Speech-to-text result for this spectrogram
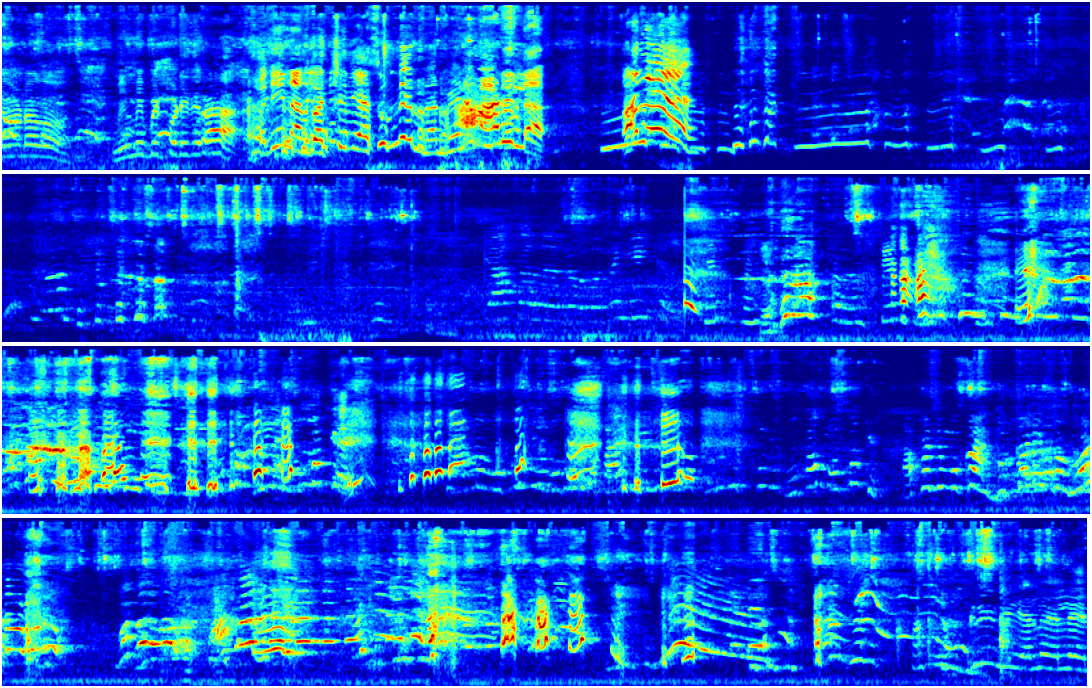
ತಗೊಂಡೋಗು. ಮಿಮ್ಮಿ ಬಿಟ್ಬಿಟ್ಟಿದ್ದೀರಾ? ಅದೇ ನನ್ಗೆ ಹಚ್ಚಿದ್ಯಾ? ಸುಮ್ಮನೆ ನಾನು ಬೇರೆ ಮಾಡಿಲ್ಲ. ಅದೇ.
